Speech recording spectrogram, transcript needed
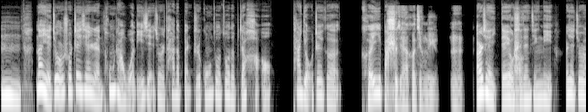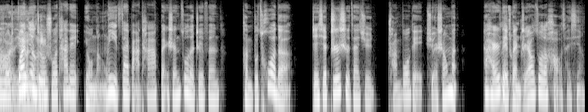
嗯，那也就是说，这些人通常我理解就是他的本职工作做得比较好，他有这个可以把，时间和精力，嗯，而且得有时啊间精力，而且就是说啊，关键就是说他得有能力，再把他本身做的这份很不错的这些知识再去传播给学生们，他还是得本职要做得好才行。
